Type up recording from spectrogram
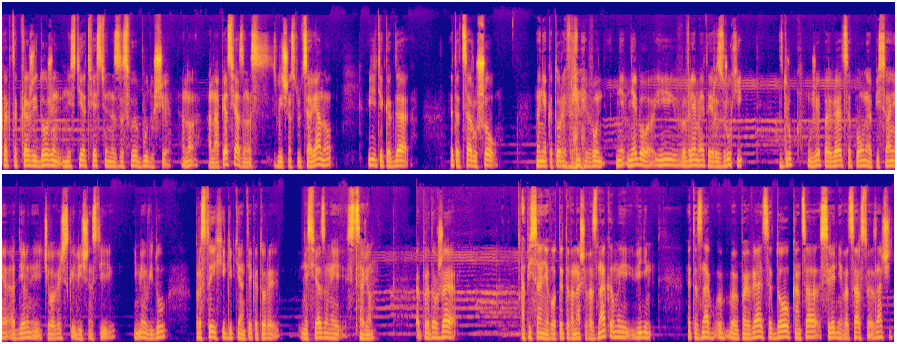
как-то каждый должен нести ответственность за свое будущее. Оно, она опять связана с личностью царя, но видите, когда этот царь ушел, на некоторое время его не, не было, и во время этой разрухи вдруг уже появляется полное описание отдельной человеческой личности, имею в виду простых египтян, те, которые не связаны с царем. Продолжая описание вот этого нашего знака, мы видим, этот знак э, появляется до конца Среднего Царства. Значит,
